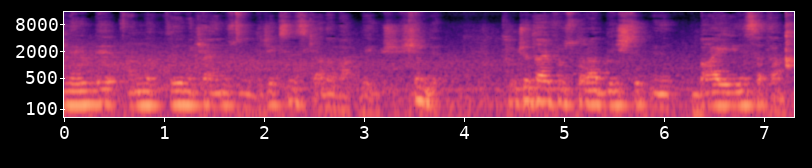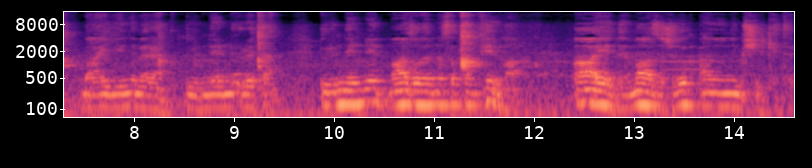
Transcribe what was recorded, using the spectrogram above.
finalinde anlattığım hikayenin sonunda diyeceksiniz ki adam haklıymış. Şimdi Tuğçe Tayfur Store adlı işletmenin bayiliğini satan, bayiliğini veren, ürünlerini üreten, ürünlerini mağazalarına satan firma AYD Mağazacılık Anonim Şirketi.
